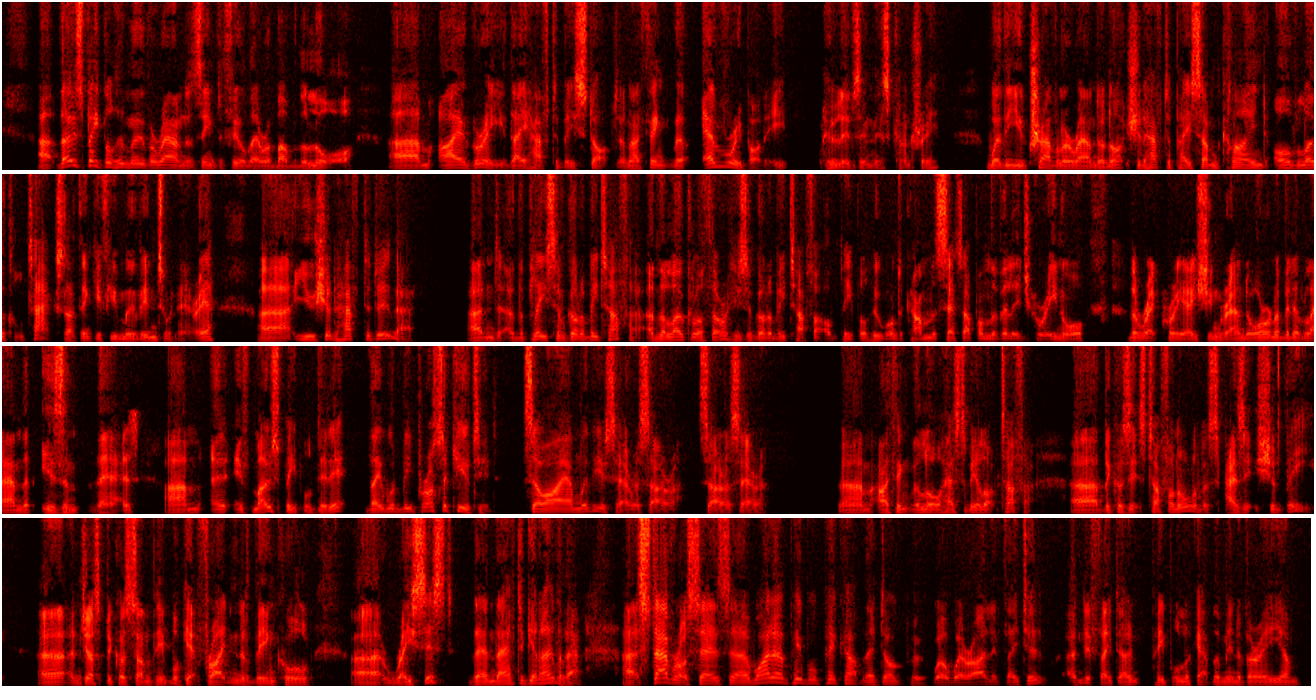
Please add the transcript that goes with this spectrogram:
Those people who move around and seem to feel they're above the law, um, I agree, they have to be stopped. And I think that everybody who lives in this country, whether you travel around or not, should have to pay some kind of local tax. I think if you move into an area, uh, you should have to do that. And uh, the police have got to be tougher, and the local authorities have got to be tougher on people who want to come and set up on the village green or the recreation ground or on a bit of land that isn't theirs. Um, if most people did it, they would be prosecuted. So I am with you, Sarah, Sarah, Sarah, Sarah. Um, I think the law has to be a lot tougher. uh, because it's tough on all of us, as it should be. Uh, and just because some people get frightened of being called uh, racist, then they have to get over that. Uh, Stavros says, uh, Why don't people pick up their dog poo? Well, where I live, they do. And if they don't, people look at them in a very, um,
